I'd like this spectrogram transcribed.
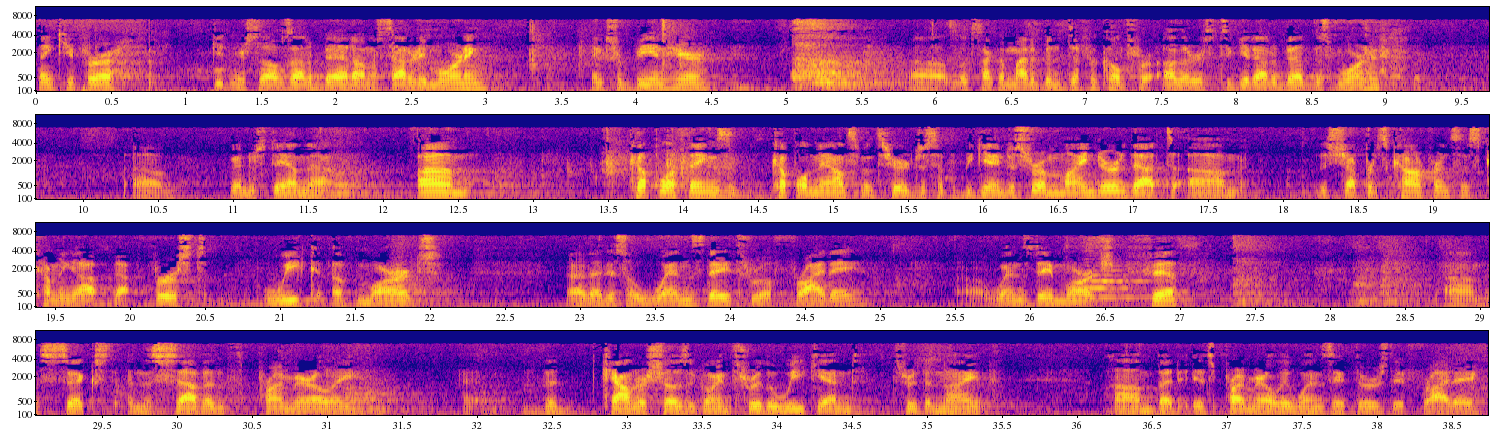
Thank you for getting yourselves out of bed on a Saturday morning. Thanks for being here. Uh, looks like it might have been difficult for others to get out of bed this morning. um, we understand that. A um, couple of things, a couple announcements here just at the beginning. Just a reminder that um, the Shepherds Conference is coming up that first week of March. Uh, that is a Wednesday through a Friday. Uh, Wednesday, March 5th um, the 6th and the 7th primarily. The calendar shows it going through the weekend through the 9th, um, but it's primarily Wednesday, Thursday, Friday.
